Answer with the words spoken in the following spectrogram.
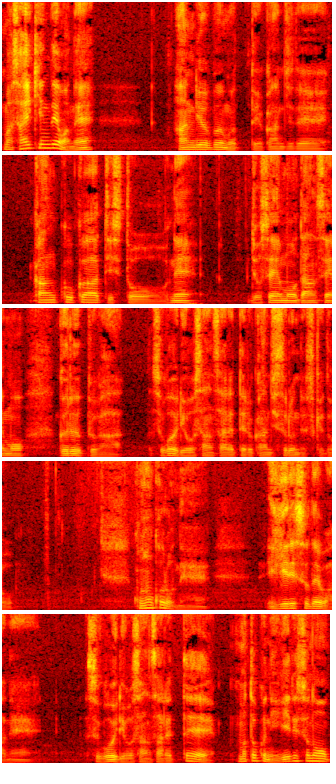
まあ最近ではね、韓流ブームっていう感じで、韓国アーティストをね、女性も男性もグループがすごい量産されてる感じするんですけど、この頃ね、イギリスではね、すごい量産されて、まあ、特にイギリスの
